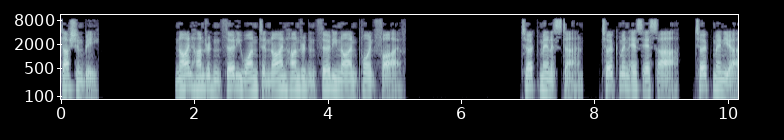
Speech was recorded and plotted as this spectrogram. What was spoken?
Dushanbe. 931 to 939.5 Turkmenistan. Turkmen SSR. Turkmenia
